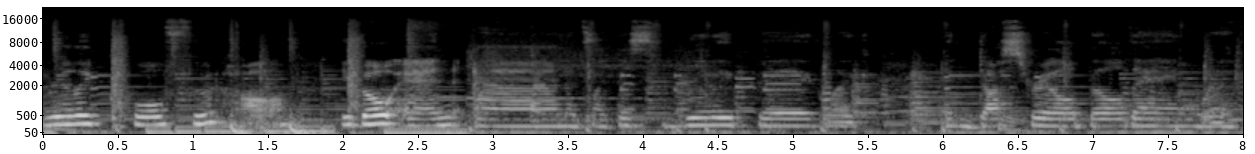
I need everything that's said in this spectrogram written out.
really cool food hall you go in and it's like this really big like industrial building with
